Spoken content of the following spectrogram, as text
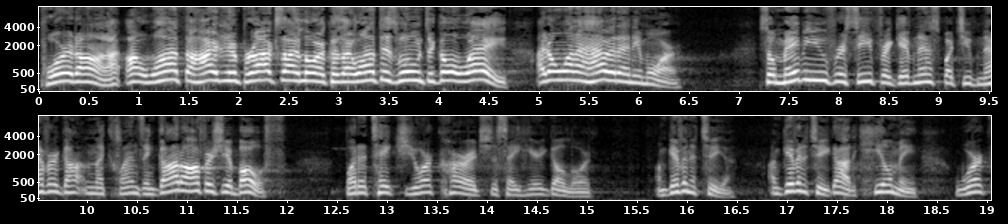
pour it on. I, I want the hydrogen peroxide, Lord, because I want this wound to go away. I don't want to have it anymore. So maybe you've received forgiveness, but you've never gotten the cleansing. God offers you both, but it takes your courage to say, Here you go, Lord. I'm giving it to you. I'm giving it to you. God, heal me. Work,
